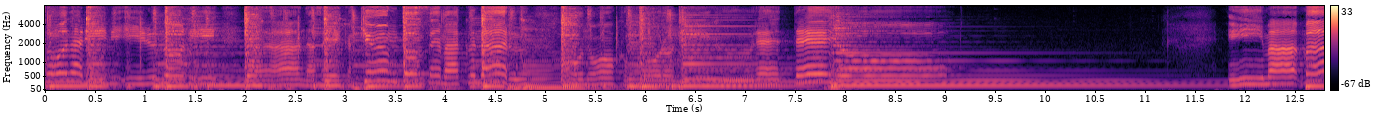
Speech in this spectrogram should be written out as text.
隣にいるのに。ななぜかキュンと狭くなる。この心に触れてよ。今ま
